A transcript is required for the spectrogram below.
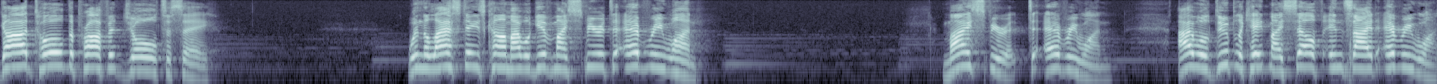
God told the prophet Joel to say. When the last days come, I will give my spirit to everyone. My spirit to everyone. I will duplicate myself inside everyone.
